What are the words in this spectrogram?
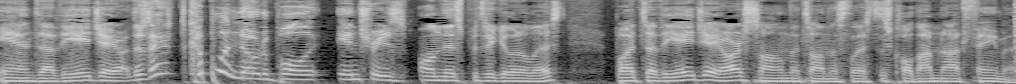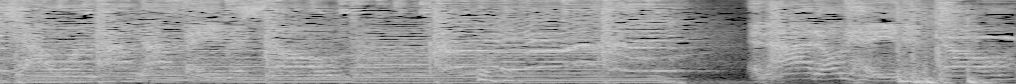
And uh, the AJR, there's a couple of notable entries on this particular list, but uh, the AJR song that's on this list is called I'm Not Famous. And I don't hate it, no.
